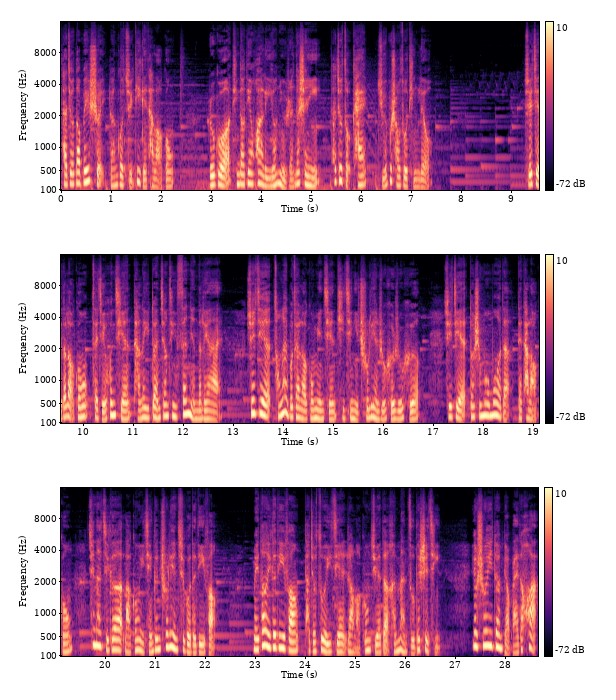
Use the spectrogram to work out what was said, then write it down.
她就倒杯水端过去递给她老公。如果听到电话里有女人的声音，她就走开，绝不稍作停留。学姐的老公在结婚前谈了一段将近三年的恋爱，学姐从来不在老公面前提起你初恋如何如何，学姐都是默默的带她老公去那几个老公以前跟初恋去过的地方，每到一个地方，她就做一件让老公觉得很满足的事情，又说一段表白的话。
